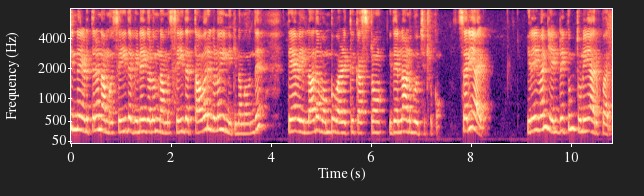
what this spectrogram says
சின்ன இடத்துல நம்ம செய்த வினைகளும் நம்ம செய்த தவறுகளும் இன்றைக்கி நம்ம வந்து தேவையில்லாத வம்பு வழக்கு கஷ்டம் இதெல்லாம் அனுபவிச்சிட்டுருக்கோம் சரியாயிடும். இறைவன் என்றைக்கும் துணையாக இருப்பார்.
